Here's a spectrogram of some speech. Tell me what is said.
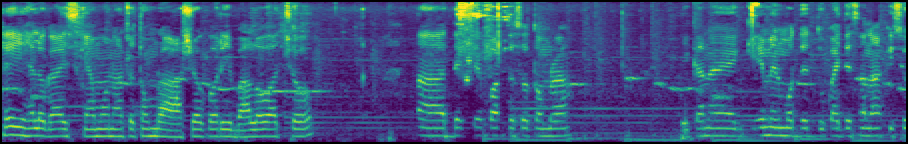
হেই হ্যালো গাইস কেমন আছো তোমরা? আশা করি ভালো আছো। দেখতে পারতেছো তোমরা। এখানে গেমের মধ্যে ঢুকাইতেছে না, কিছু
